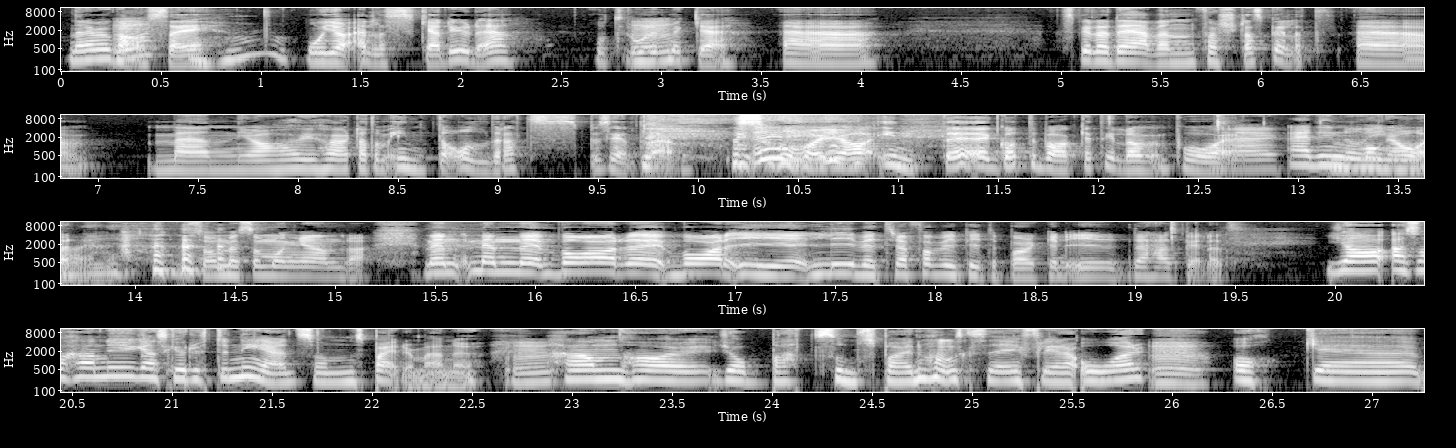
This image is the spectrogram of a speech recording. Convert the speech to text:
när det begav sig. Och jag älskade ju det otroligt mycket. Eh, spelade även första spelet. Eh, men jag har ju hört att de inte åldrats speciellt väl. Så jag har inte gått tillbaka till dem på Nej. Många år. Som med så många andra. Men, men var, var i livet träffar vi Peter Parker i det här spelet? Ja, alltså han är ju ganska rutinerad som Spiderman nu. Han har jobbat som Spiderman ska säga, i flera år. Och eh,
